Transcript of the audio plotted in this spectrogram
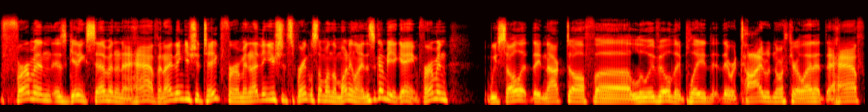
Furman is getting seven and a half, and I think you should take Furman. And I think you should sprinkle some on the money line. This is going to be a game. Furman, we saw it. They knocked off uh, Louisville. They played. They were tied with North Carolina at the half.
